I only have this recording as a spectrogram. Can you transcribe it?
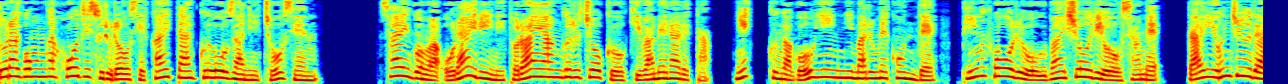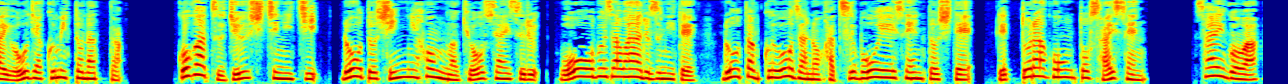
ドラゴンが保持する ROH世界タッグ王座に挑戦。最後はオライリーにトライアングルチョークを極められた。ニックが強引に丸め込んで、ピンフォールを奪い勝利を収め、第40代王者組となった。5月17日、 ROHと新日本が共催するウォーオブザワールズにて、 ROHタッグ王座の初防衛戦として、レッドラゴンと再戦。最後は、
